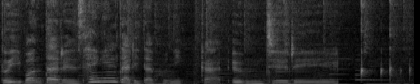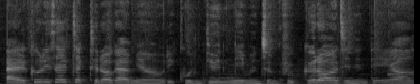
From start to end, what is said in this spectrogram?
또 이번 달은 생일달이다 보니까 음주를 알코올이 살짝 들어가면 우리 곤듀님은 좀 부끄러워지는데요.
